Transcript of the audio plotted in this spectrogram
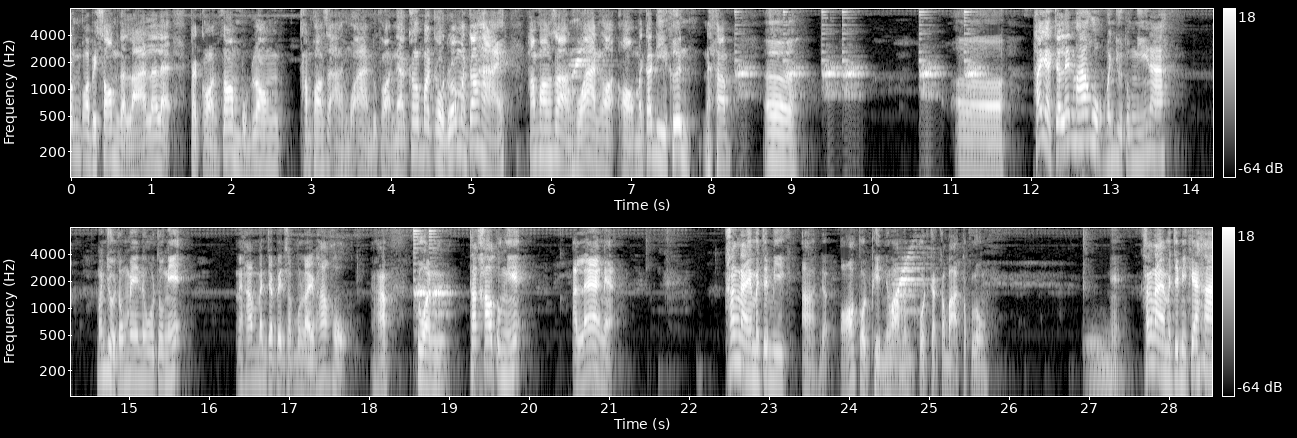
ต้องเอาไปซ่อมกับร้านแล้วแหละ แต่ก่อนซ่อมผมลองทำความสะอาดหัวอ่านดูก่อนเนี่ยก็ปรากฏว่ามันก็หายทำความสะอาดหัวอ่านออกมันก็ดีขึ้นนะครับ เออ เอ่อถ้าอยากจะเล่นภาคหกมันอยู่ตรงนี้นะ มันอยู่ตรงเมนูตรงนี้นะครับ มันจะเป็นสมุไรภาคหกนะครับ ส่วนถ้าเข้าตรงนี้ อันแรกเนี่ย ข้างในมันจะมีอ่าเดี๋ยวอ๋อกดผิดนี่หว่า มันกดกากบาทตกลงเนี่ยข้างในมันจะมีแค่ห้า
